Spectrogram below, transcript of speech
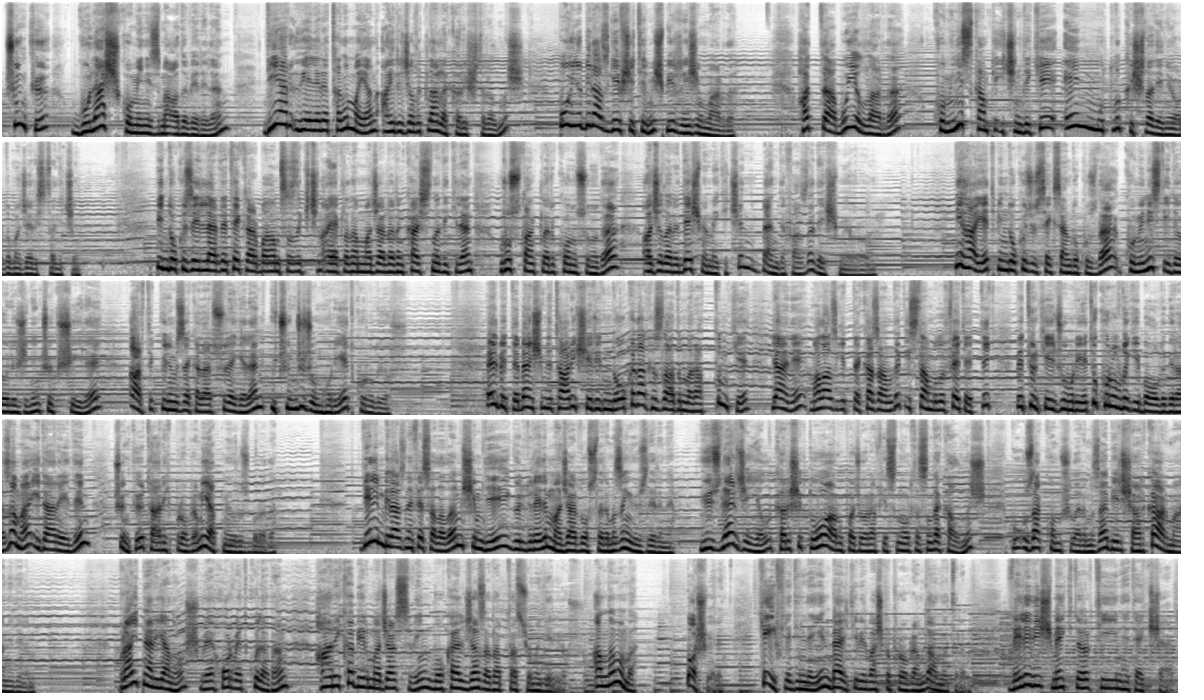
Çünkü gulaş komünizmi adı verilen, diğer üyelere tanınmayan ayrıcalıklarla karıştırılmış, boynu biraz gevşetilmiş bir rejim vardı. Hatta bu yıllarda komünist kampı içindeki en mutlu kışla deniyordu Macaristan için. 1950'lerde tekrar bağımsızlık için ayaklanan Macarların karşısına dikilen Rus tankları konusunu da acıları deşmemek için ben de fazla deşmiyorum. Nihayet 1989'da komünist ideolojinin çöküşüyle artık günümüze kadar süregelen 3. Cumhuriyet kuruluyor. Elbette ben şimdi tarih şeridinde o kadar hızlı adımlar attım ki yani Malazgirt'te kazandık, İstanbul'u fethettik ve Türkiye Cumhuriyeti kuruldu gibi oldu biraz ama idare edin. Çünkü tarih programı yapmıyoruz burada. Gelin biraz nefes alalım. Şimdi güldürelim Macar dostlarımızın yüzlerini. Yüzlerce yıl karışık Doğu Avrupa coğrafyasının ortasında kalmış bu uzak komşularımıza bir şarkı armağan edelim. Breitner Janosch ve Horvet Kula'dan harika bir Macar swing vokal caz adaptasyonu geliyor. Anlamı mı? Boş verin. Keyifle dinleyin belki bir başka programda anlatırım. Velediş megtörténhet egyszer.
